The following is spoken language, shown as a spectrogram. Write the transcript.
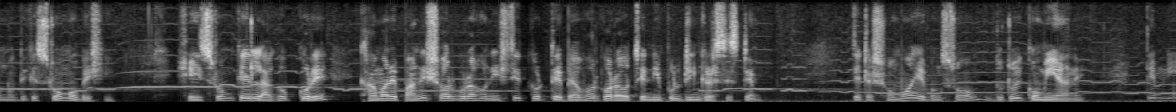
অন্যদিকে শ্রমও বেশি। সেই শ্রমকে লাঘব করে খামারে পানির সরবরাহ নিশ্চিত করতে ব্যবহার করা হচ্ছে নিপুল ড্রিঙ্কার সিস্টেম, যেটা সময় এবং শ্রম দুটোই কমিয়ে আনে। তেমনি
